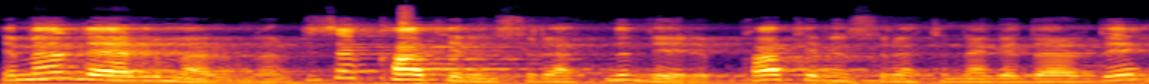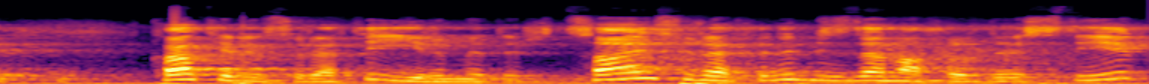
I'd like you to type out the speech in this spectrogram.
Deməli dəyərli müəllimlər, bizə katerin sürətini verib. Katerin sürəti nə qədərdir? Katerin sürəti 20-dir. Çayın sürətini bizdən axırda istəyir.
